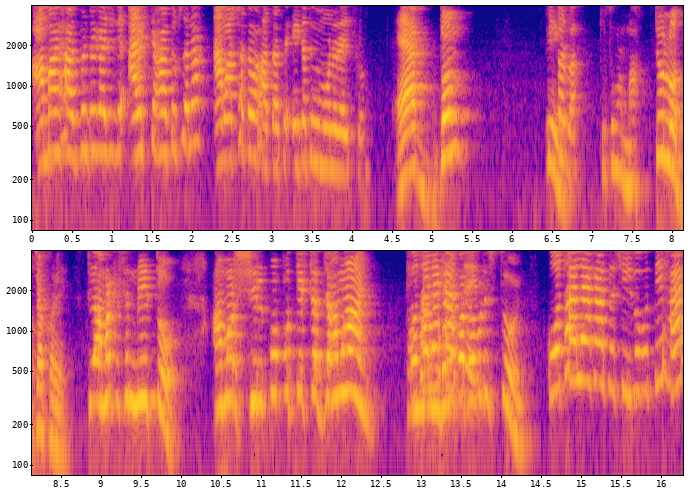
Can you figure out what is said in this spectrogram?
আমার হাজবেন্ডের গায়ে যদি আরেকটা হাত উঠছে না আমার সাথেও হাত আছে এটা তুমি মনে রাখো। একদম। কি করবা? তোর তোমার মারতেও লজ্জা করে। তুই আমার কাছে মৃত। আমার শিল্পপতি একটা জামাই। তার কোথায় নাম লেখা ধরে আছে? কথা বলিস তুই? কোথায় লেখা আছে শিল্পপতি? হ্যাঁ?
